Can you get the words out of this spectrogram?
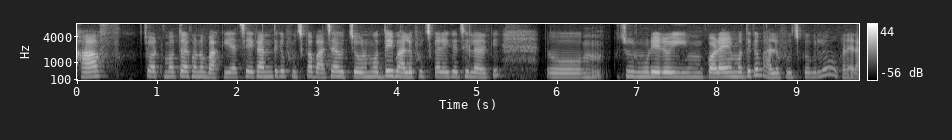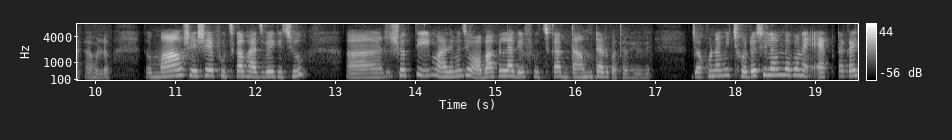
হাফ চট মতো এখনও বাকি আছে। এখান থেকে ফুচকা বাছা হচ্ছে। ওর মধ্যেই ভালো ফুচকা রেখেছিল আর কি। তো চুরমুড়ের ওই কড়াইয়ের মধ্যে ভালো ফুচকাগুলো ওখানে রাখা হলো। তো মাও শেষে ফুচকা ভাজবে কিছু। আর সত্যি মাঝে মাঝে অবাক লাগে ফুচকার দামটার কথা ভেবে। যখন আমি ছোট ছিলাম তখন এক টাকায়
